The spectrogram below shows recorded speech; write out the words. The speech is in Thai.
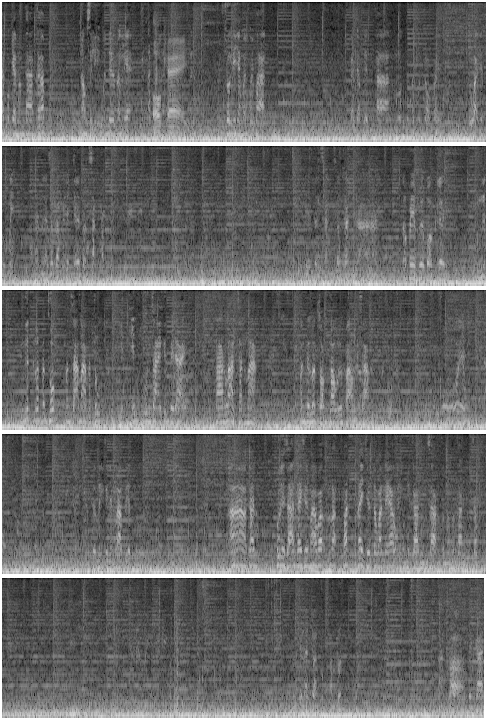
ชาโปรแกรมนำทางครับ น้องสิริเหมือนเดิมนั่นแหละ Okay. ช่วงนี้ยังไม่ค่อยพลาด ก็จะเป็นทางรถตำรวจเข้าไปดูว่าจะถูกไหมทางเหนือสำหรับก็จะเจอต้นสักครับเจอต้นสักสองข้างทางเราไปอำเพื่อบอกเลยงึดงึดรถบรรทุกมันสามารถบรรทุกหินหินปูนทรายขึ้นไปได้ ทางลาดชันมาก มันเป็นรถสองเพลาหรือเปล่าไม่ทราบโอ้ย ตอนนี้ก็ยังราบเรียบอยู่อ่าท่านผู้โดยสารใครเคยมาวัดวัดไร่เชิญตะวันแล้วก็มีการสร้างถนนประทานครับจราจรขับรถอ่าก็เป็นการ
